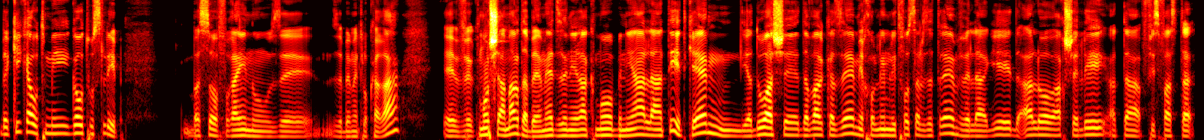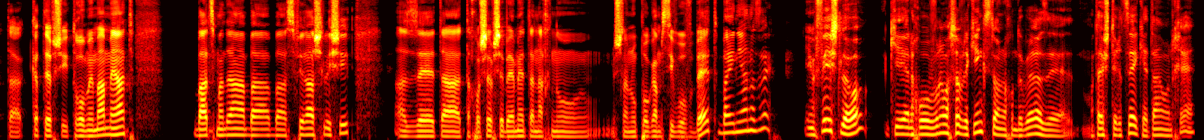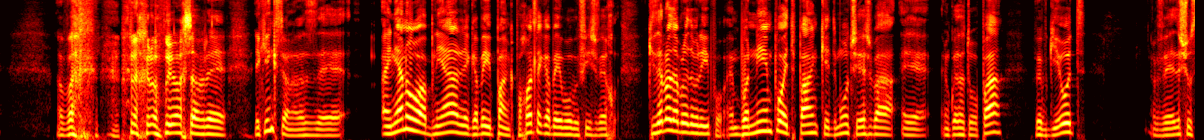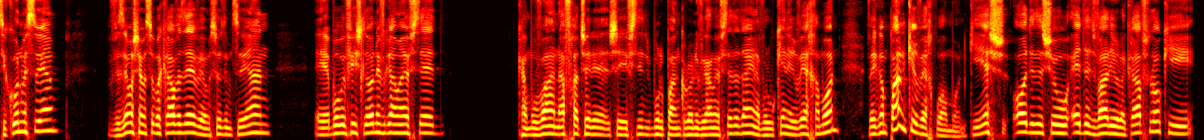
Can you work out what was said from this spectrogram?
ב-kick out מ-go to sleep. בסוף ראינו, זה, זה באמת לא קרה. אה, וכמו שאמרת, באמת זה נראה כמו בנייה לעתיד, כן? ידוע שדבר כזה, הם יכולים לתפוס על זה טרמפ ולהגיד, הלו, אח שלי, אתה פספסת את הכתף שהתרוממה מעט בהצמדה בספירה השלישית. אז uh, אתה, אתה חושב שבאמת אנחנו, יש לנו פה גם סיבוב ב' בעניין הזה? עם פיש לא, כי אנחנו עוברים עכשיו לקינגסטון, אנחנו נדבר על זה מתי שתרצה, כי אתה המנחה, אבל אנחנו עוברים עכשיו לקינגסטון, אז uh, העניין הוא הבנייה לגבי פאנק, פחות לגבי בובי פיש ואיך, כי זה לא WWE פה, הם בונים פה את פאנק כדמות שיש בה uh, נקודת תורפה ופגיעות ואיזשהו סיכון מסוים, וזה מה שהם עשו בקרב הזה, והם עשו את זה מצוין. אה, בובי פיש לא נפגע מההפסד. כמובן, אף אחד שהפסיד מול פאנק לא נפגע מההפסד עדיין, אבל הוא כן הרוויח המון, וגם פאנק הרוויח פה המון, כי יש עוד איזשהו added value לקרב שלו, כי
